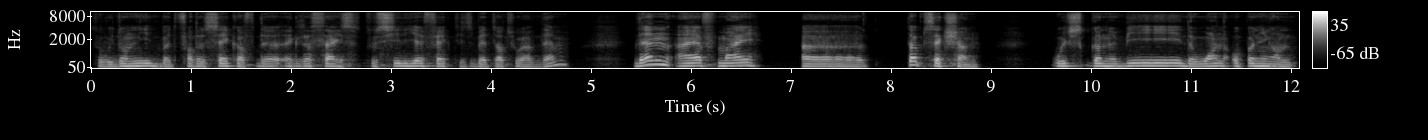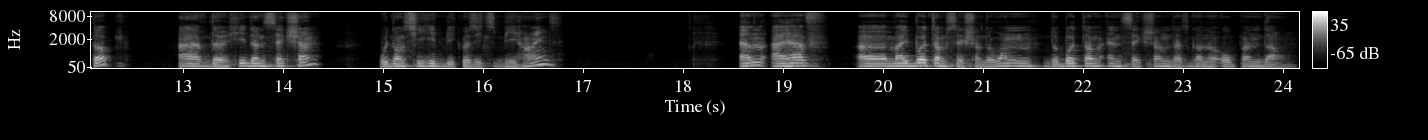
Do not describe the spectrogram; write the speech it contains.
So we don't need, but for the sake of the exercise to see the effect, it's better to have them. Then I have my uh, top section, which is gonna be the one opening on top. I have the hidden section. We don't see it because it's behind. And I have uh, my bottom section, the one, the bottom end section that's gonna open down.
